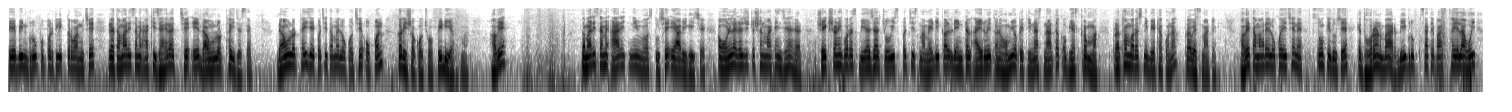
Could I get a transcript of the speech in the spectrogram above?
tab in group ઉપર ક્લિક કરવાનું છે. એટલે તમારી સામે આખી જાહેરાત છે એ ડાઉનલોડ થઈ જશે. ડાઉનલોડ થઈ જાય પછી તમે લોકો છે ઓપન કરી શકો છો પીડીએફમાં હવે તમારી સામે આ રીતની વસ્તુ છે એ આવી ગઈ છે. ઓનલાઈન રજિસ્ટ્રેશન માટેની જાહેરાત. શૈક્ષણિક વર્ષ બે હજાર ચોવીસ પચીસમાં મેડિકલ ડેન્ટલ આયુર્વેદ અને હોમિયોપેથીના સ્નાતક અભ્યાસક્રમમાં પ્રથમ વર્ષની બેઠકોના પ્રવેશ માટે. હવે તમારે લોકોએ છે ને શું કીધું છે કે ધોરણ બાર બી ગ્રુપ સાથે પાસ થયેલા હોય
